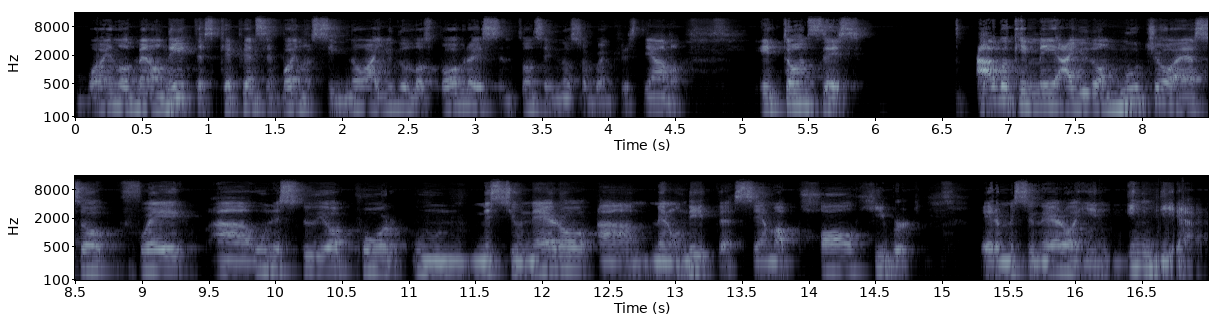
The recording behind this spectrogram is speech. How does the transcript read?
buenos menonitas que piensen, bueno, si no ayudo a los pobres, entonces no soy buen cristiano. Entonces, algo que me ayudó mucho a eso fue uh, un estudio por un misionero um, menonita, se llama Paul Hebert, era misionero en India.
